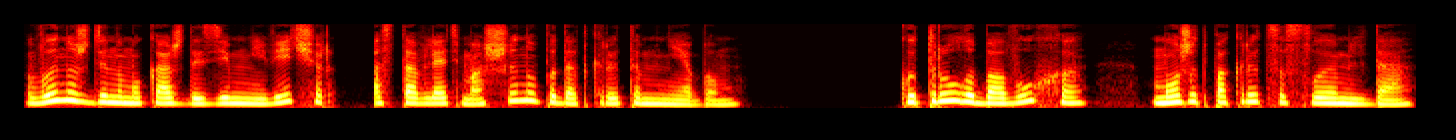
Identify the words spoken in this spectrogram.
вынужденному каждый зимний вечер оставлять машину под открытым небом. К утру лобовуха может покрыться слоем льда,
